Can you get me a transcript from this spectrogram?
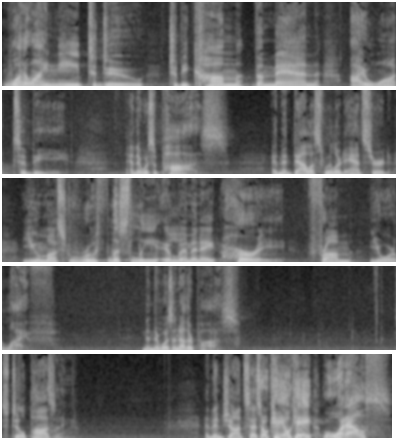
What do I need to do to become the man I want to be? And there was a pause. And then Dallas Willard answered, You must ruthlessly eliminate hurry from your life. And then there was another pause. Still pausing. And then John says, Okay, okay, what else?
